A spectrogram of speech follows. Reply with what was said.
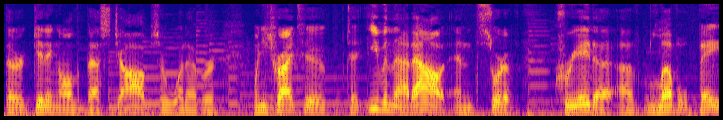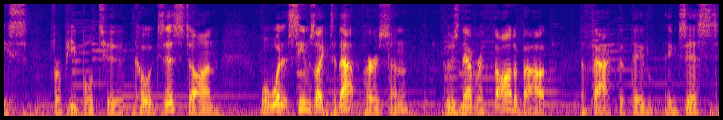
that are getting all the best jobs or whatever. When you try to to even that out and sort of create a, a level base for people to coexist on well what it seems like to that person who's never thought about the fact that they exist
